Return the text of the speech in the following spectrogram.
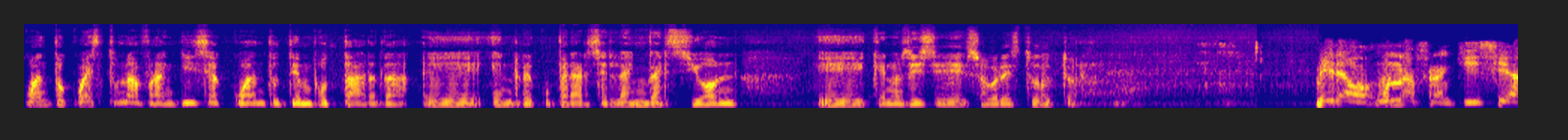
¿Cuánto cuesta una franquicia? ¿Cuánto tiempo tarda eh, en recuperarse la inversión? Eh, ¿Qué nos dice sobre esto, doctor? Mira, una franquicia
